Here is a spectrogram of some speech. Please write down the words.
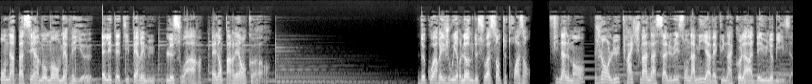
On a passé un moment merveilleux, elle était hyper émue, le soir, elle en parlait encore. De quoi réjouir l'homme de 63 ans. Finalement, Jean-Luc Reichmann a salué son ami avec une accolade et une bise.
